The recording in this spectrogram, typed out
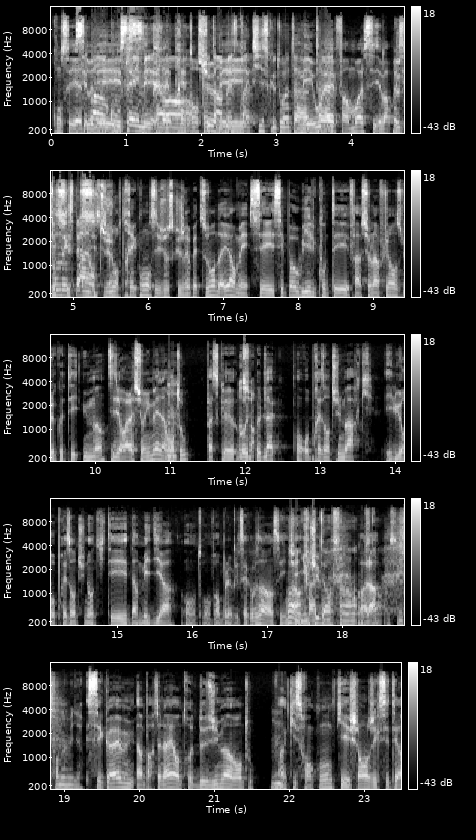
conseil à C'est donner. pas un conseil, c'est mais très un, prétentieux. un mais... best practice que toi t'as. mais ouais, enfin moi c'est après c'est c'est- c'est toujours très con, c'est des choses que je répète souvent d'ailleurs, mais c'est c'est pas oublier le côté, enfin sur l'influence, le côté humain, c'est des relations humaines avant Mm. tout, parce que Bien au- au-delà qu'on représente une marque et lui représente une entité d'un média, entre- enfin on peut l'appeler ça comme ça, hein, c'est une Ouais, un chaîne YouTube. créateur, c'est un- Voilà. c'est- une forme de média. C'est quand même un partenariat entre deux humains avant tout, Mm. enfin, qui se rencontrent, qui échangent, etc.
